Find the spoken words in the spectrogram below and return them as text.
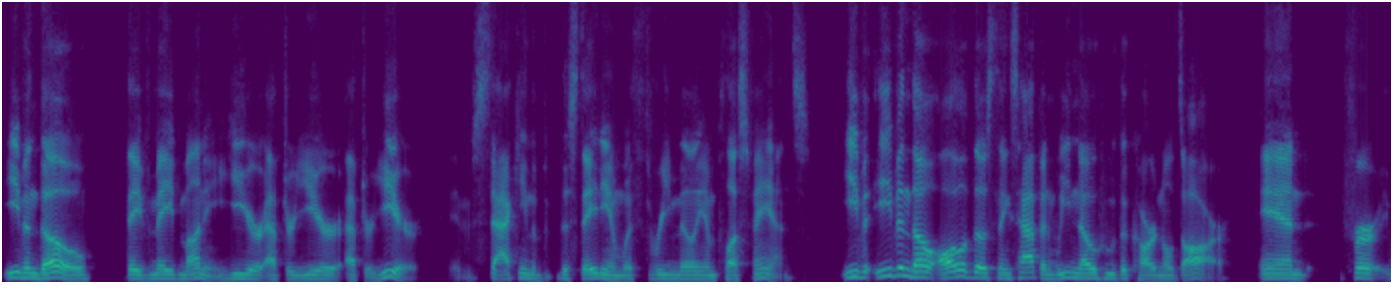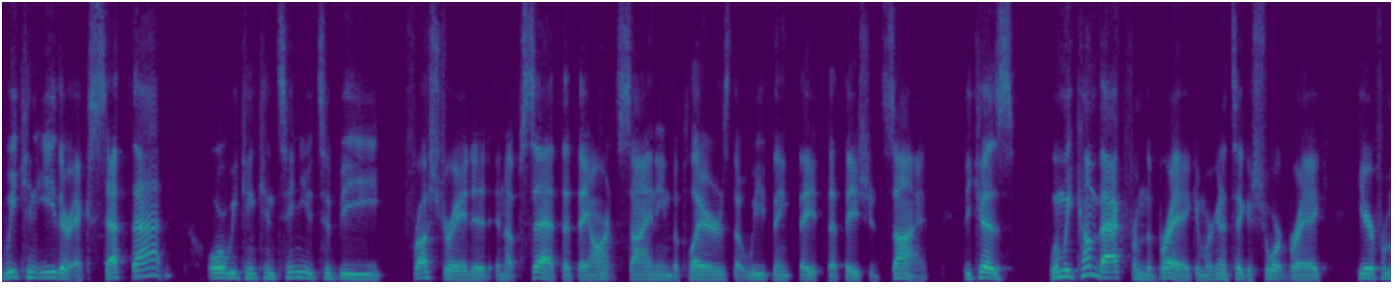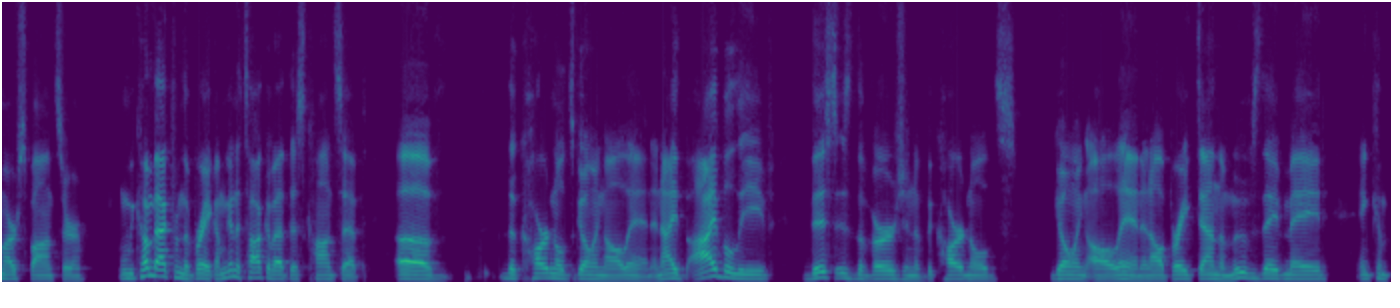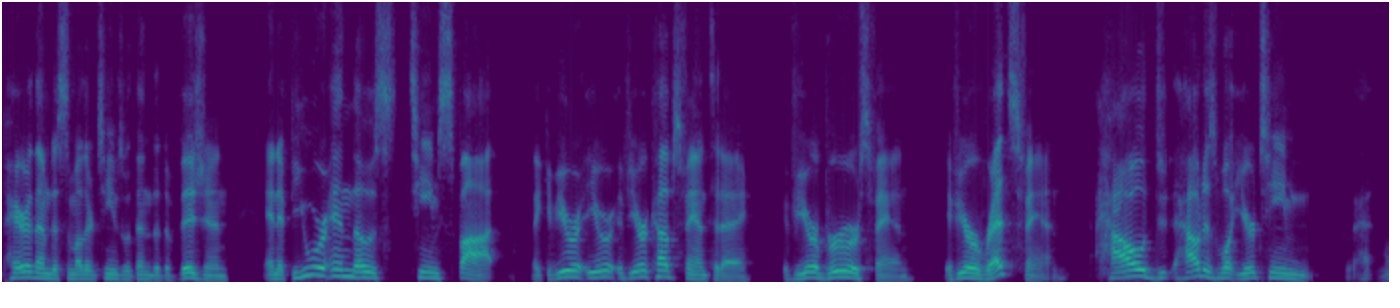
even though they've made money year after year after year, stacking the, the stadium with 3 million plus fans. Even, even though all of those things happen, we know who the Cardinals are. And for we can either accept that or we can continue to be frustrated and upset that they aren't signing the players that we think they that they should sign. Because when we come back from the break and we're going to take a short break hear from our sponsor. When we come back from the break i'm going to talk about this concept of the cardinals going all in. And i i believe this is the version of the cardinals going all in. And i'll break down the moves they've made and compare them to some other teams within the division and if you were in those team spot like if you're you're if you're a Cubs fan today, if you're a Brewers fan, if you're a Reds fan, how do, how does what your team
